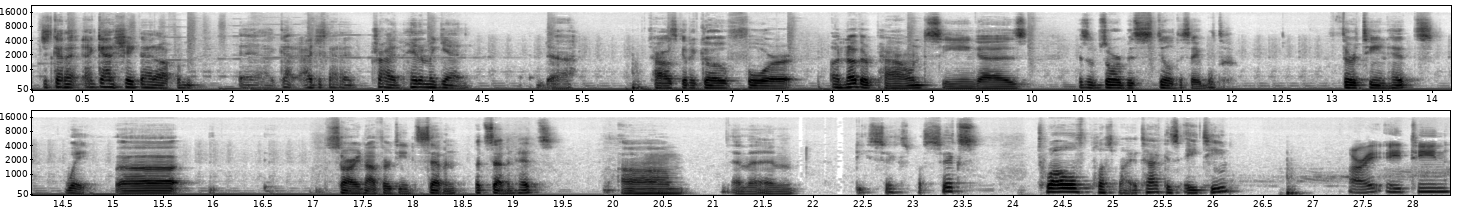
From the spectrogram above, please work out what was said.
just gotta i gotta shake that off I'm, i got i just gotta try and hit him again and uh kyle's gonna go for another pound seeing as his absorb is still disabled 13 hits wait uh sorry not 13 7 but 7 hits. Um and then d6 plus 6 12 plus my attack is 18 All right, 18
